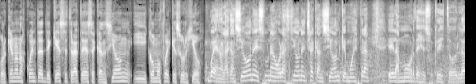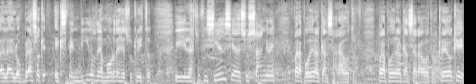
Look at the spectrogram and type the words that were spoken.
¿Por qué no nos cuentas de qué se trata esa canción y cómo fue que surgió? Bueno, la canción es una oración hecha canción que muestra el amor de Jesucristo, los brazos extendidos de amor de Jesucristo y la suficiencia de su sangre para poder alcanzar a otros, para poder alcanzar a otros. Creo que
